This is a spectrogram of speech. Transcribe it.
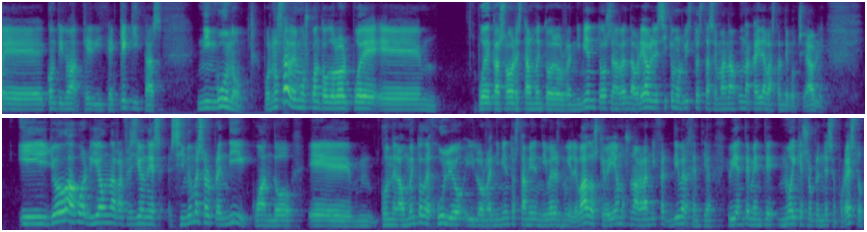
eh, continúa que dice que quizás ninguno, pues no sabemos cuánto dolor puede... Eh, puede causar este aumento de los rendimientos en la renta variable, sí que hemos visto esta semana una caída bastante considerable. Y yo haría unas reflexiones, si no me sorprendí cuando eh, con el aumento de julio y los rendimientos también en niveles muy elevados, que veíamos una gran divergencia, evidentemente no hay que sorprenderse por esto.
